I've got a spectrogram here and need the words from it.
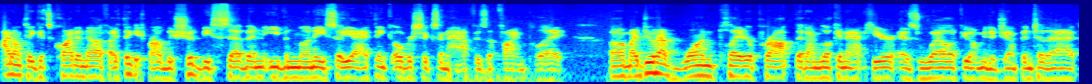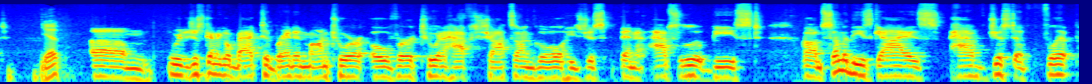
I don't think it's quite enough. I think it probably should be seven even money. So, yeah, I think over six and a half is a fine play. Um, I do have one player prop that I'm looking at here as well, if you want me to jump into that. Yep. Um, we're just going to go back to Brandon Montour over two and a half shots on goal. He's just been an absolute beast. Um, some of these guys have just a flip,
